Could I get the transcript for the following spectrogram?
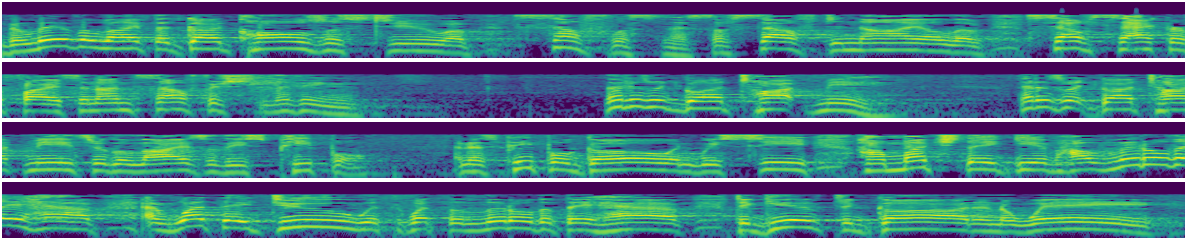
To live a life that God calls us to of selflessness, of self-denial, of self-sacrifice and unselfish living. That is what God taught me. That is what God taught me through the lives of these people. And as people go and we see how much they give, how little they have, and what they do with what the little that they have to give to God in a way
